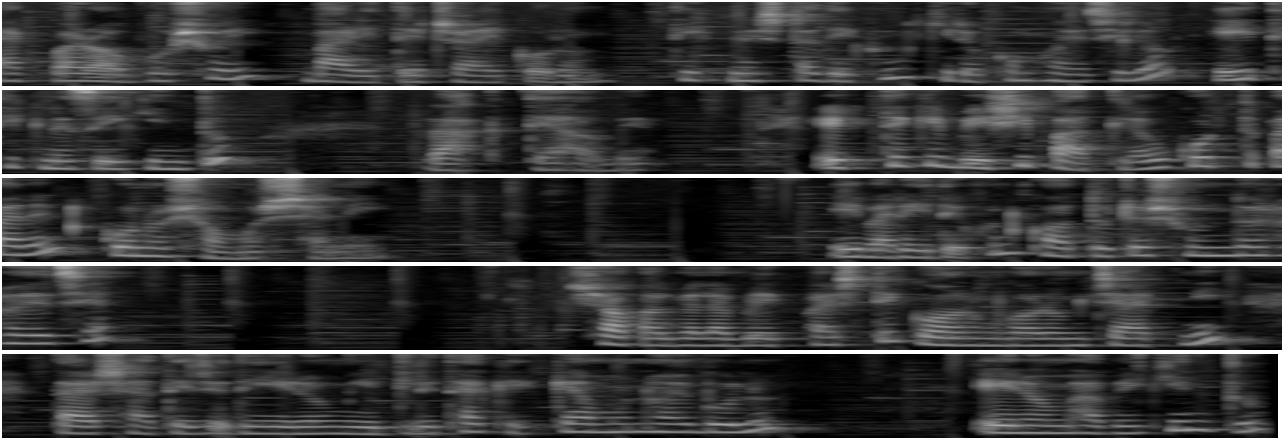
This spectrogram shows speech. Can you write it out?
একবার অবশ্যই বাড়িতে ট্রাই করুন। থিকনেসটা দেখুন কীরকম হয়েছিল। এই থিকনেসেই কিন্তু রাখতে হবে। এর থেকে বেশি পাতলাও করতে পারেন, কোনো সমস্যা নেই। এবারেই দেখুন কতটা সুন্দর হয়েছে। সকালবেলা ব্রেকফাস্টে গরম গরম চাটনি। তার সাথে যদি এরম ইডলি থাকে, কেমন হয় বলুন? এরমভাবেই কিন্তু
